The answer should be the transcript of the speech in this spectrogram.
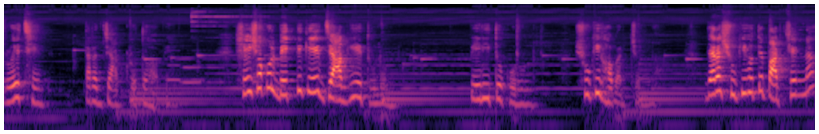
রয়েছেন, তারা জাগ্রত হবে। সেই সকল ব্যক্তিকে জাগিয়ে তুলুন, প্রেরিত করুন, সুখী হবার জন্য। যারা সুখী হতে পারছেন না,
